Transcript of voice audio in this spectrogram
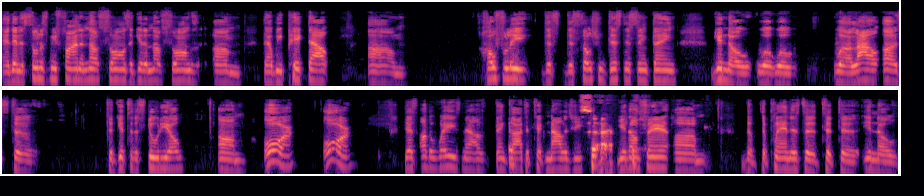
and then as soon as we find enough songs and get enough songs um, that we picked out, um, hopefully this the social distancing thing, you know, will will will allow us to to get to the studio, um, or or there's other ways now. Thank God to technology. You know what I'm saying? Um, the the plan is to to to you know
